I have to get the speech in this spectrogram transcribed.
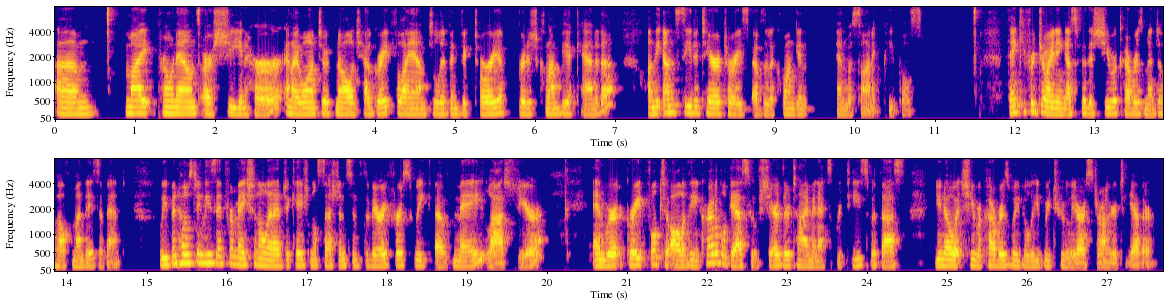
Um, my pronouns are she and her, and I want to acknowledge how grateful I am to live in Victoria, British Columbia, Canada, on the unceded territories of the Lekwungen and WSÁNEĆ peoples. Thank you for joining us for this She Recovers Mental Health Mondays event. We've been hosting these informational and educational sessions since the very first week of May last year. And we're grateful to all of the incredible guests who've shared their time and expertise with us. You know, at She Recovers, we believe we truly are stronger together.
